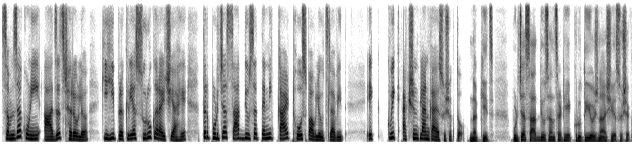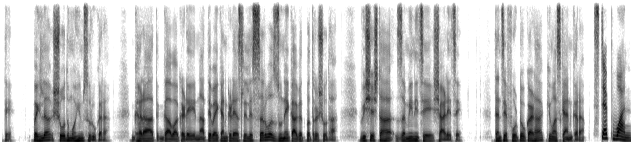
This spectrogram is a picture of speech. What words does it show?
समजा कोणी आजच ठरवलं की ही प्रक्रिया सुरू करायची आहे तर पुढच्या सात दिवसात त्यांनी काय ठोस पावले उचलावीत? एक क्विक ॲक्शन प्लॅन काय असू शकतो? नक्कीच. पुढच्या सात दिवसांसाठी एक कृती योजना अशी असू शकते. पहिलं शोध मोहीम सुरू करा. घरात गावाकडे नातेवाईकांकडे असलेले सर्व जुने कागदपत्र शोधा. विशेषतः जमिनीचे शाळेचे. त्यांचे फोटो काढा किंवा स्कॅन करा. स्टेप वन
